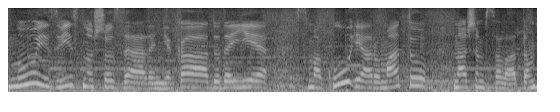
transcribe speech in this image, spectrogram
Ну і звісно, що зелень, яка додає смаку і аромату нашим салатам.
